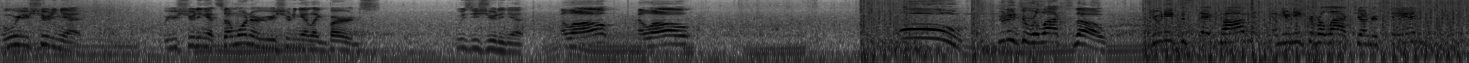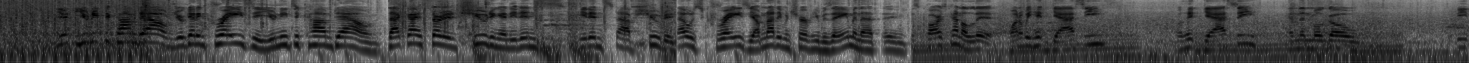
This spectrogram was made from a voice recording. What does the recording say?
Who were you shooting at? Were you shooting at someone or were you shooting at like birds? Who's he shooting at? Hello? Hello? Oh! You need to relax though. You need to stay calm and you need to relax. You understand? You, you need to calm down. You're getting crazy. You need to calm down. That guy started shooting and he didn't he didn't stop shooting. That was crazy. I'm not even sure if he was aiming that thing. This car's kind of lit. Why don't we hit Gassy? We'll hit Gassy and then we'll go beat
